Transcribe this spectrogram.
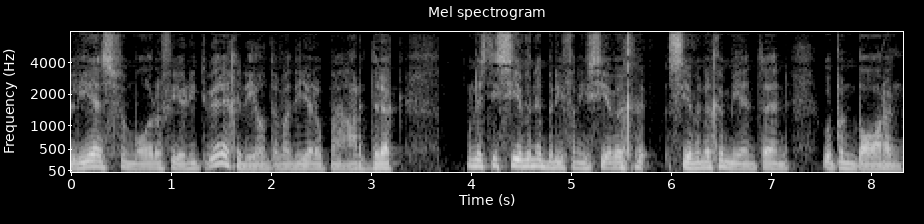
lees vanmôre vir jou die tweede gedeelte wat die Here op my hart druk En dis die sewende brief van die sewe sewende gemeente in Openbaring.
